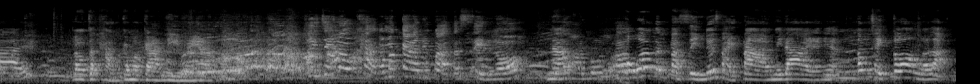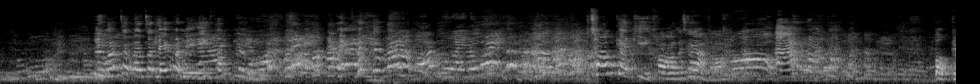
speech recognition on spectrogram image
เออเราจะถามกรรมการดีไหมอะจริงๆเราขากรรมการดีกว่าตัดสินเนาะนะ เพราะว่ามันตัดสินด้วยสายตาไม่ได้นะเนี่ย ต้องใช้กล้องแล้วล่ะ หรือว่าจะเราจะเล็กกว่านี้อีกสักหนึ่งชอบแกนขี่คอไม่ใช่เหรออะปก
